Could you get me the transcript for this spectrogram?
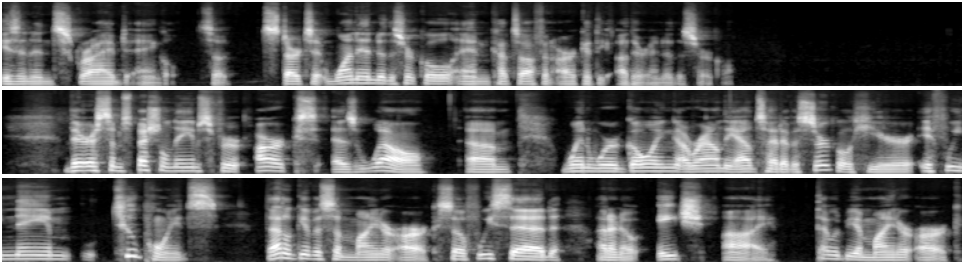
is an inscribed angle. So it starts at one end of the circle and cuts off an arc at the other end of the circle. There are some special names for arcs as well. Um, when we're going around the outside of a circle here, if we name two points, that'll give us a minor arc. So if we said, I don't know, HI, that would be a minor arc.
